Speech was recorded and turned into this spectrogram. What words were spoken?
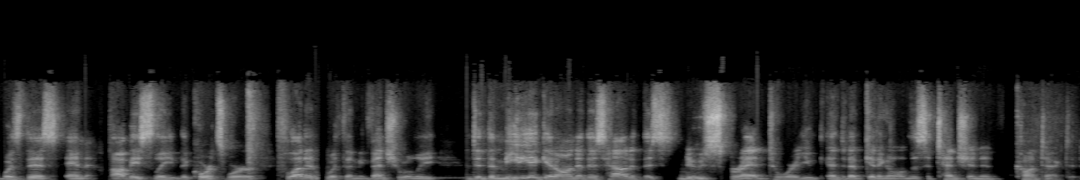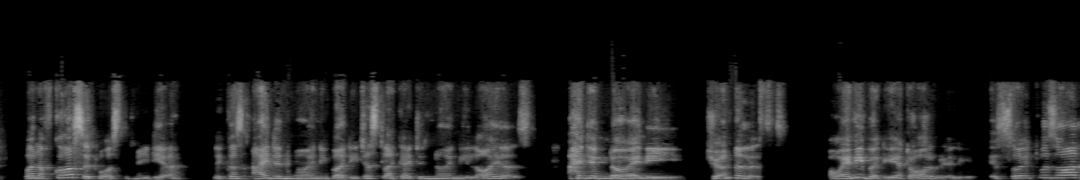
was this and obviously the courts were flooded with them eventually. Did the media get onto this? How did this news spread to where you ended up getting all of this attention and contacted? Well, of course it was the media because I didn't know anybody, just like I didn't know any lawyers. I didn't know any journalists or anybody at all, really. So it was all,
